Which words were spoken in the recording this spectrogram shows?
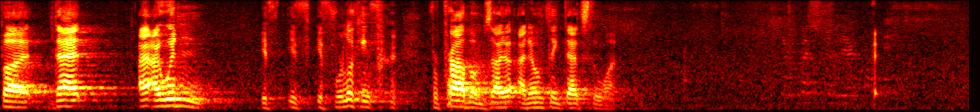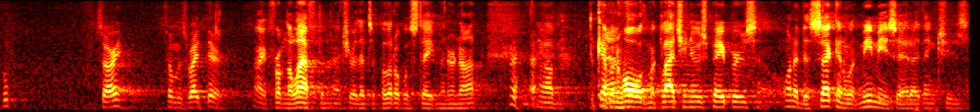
but that, I, I wouldn't, if, if, if we're looking for, for problems, I, I don't think that's the one. Sorry? Someone's right there. From the left, I'm not sure that's a political statement or not. Um, Kevin Hall with McClatchy Newspapers. I wanted to second what Mimi said. I think she's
